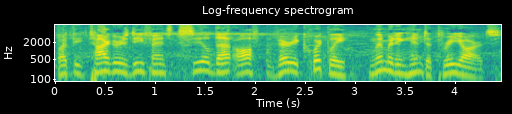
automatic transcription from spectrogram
But the Tigers defense sealed that off very quickly, limiting him to three yards.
